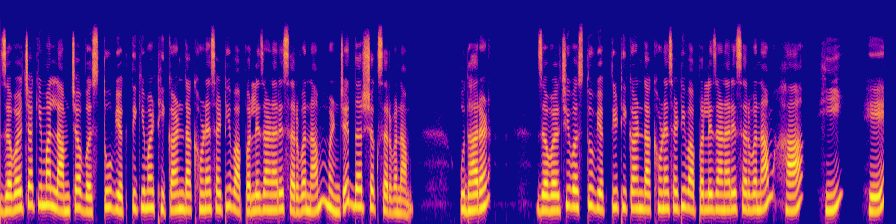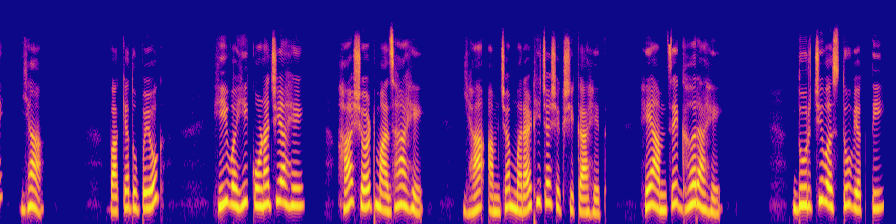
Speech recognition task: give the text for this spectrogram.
जवळच्या किंवा लांबच्या वस्तू व्यक्ती किंवा ठिकाण दाखवण्यासाठी वापरले जाणारे सर्वनाम म्हणजे दर्शक सर्वनाम. उदाहरण जवळची वस्तू व्यक्ती ठिकाण दाखवण्यासाठी वापरले जाणारे सर्वनाम हा ही हे ह्या. वाक्यात उपयोग? ही वही कोणाची आहे? हा शर्ट माझा आहे. ह्या आमच्या मराठीच्या शिक्षिका आहेत. हे आमचे घर आहे. दूरची वस्तू व्यक्ती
